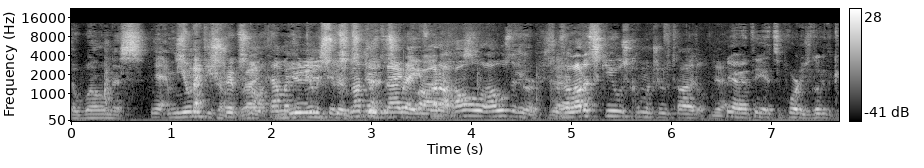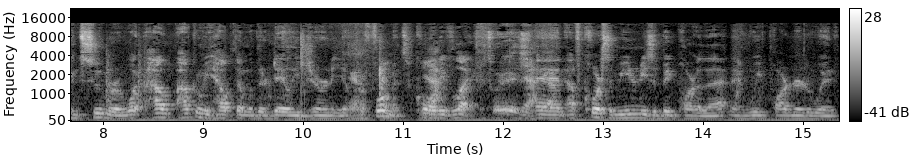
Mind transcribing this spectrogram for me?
the wellness. Yeah, immunity spectrum, strips. right? Right? Immunity, Immunity strips, strips, not just the spray. You've got a products. whole host of Sure, There's yeah. a lot of SKUs coming through title. Yeah. Yeah, I think it's important. You look at the consumer. What, how, how can we help them with their daily journey of Yeah. performance, quality Yeah. of life? that's what it is. Yeah. And of course, immunity is a big part of that. And we partnered with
